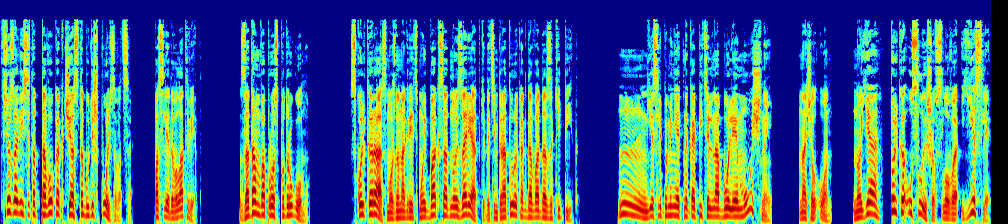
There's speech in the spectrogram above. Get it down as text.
Все зависит от того, как часто будешь пользоваться, последовал ответ. Задам вопрос по-другому. Сколько раз можно нагреть мой бак с одной зарядки до температуры, когда вода закипит? «Ммм, если поменять накопитель на более мощный», — начал он. Но я, только услышав слово «если»,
